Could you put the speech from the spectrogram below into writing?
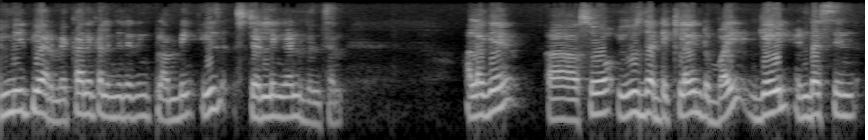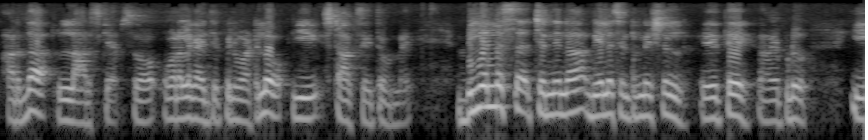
MEP mechanical engineering plumbing is Sterling and Wilson అలాగే so use the decline to buy GAIL Indus in are the large cap so ఓవరాల్గా ఆయన చెప్పిన వాటిలో ఈ స్టాక్స్ అయితే ఉన్నాయి. బిఎల్ఎస్ చెందిన బిఎల్ఎస్ ఇంటర్నేషనల్ ఏదైతే ఇప్పుడు ఈ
